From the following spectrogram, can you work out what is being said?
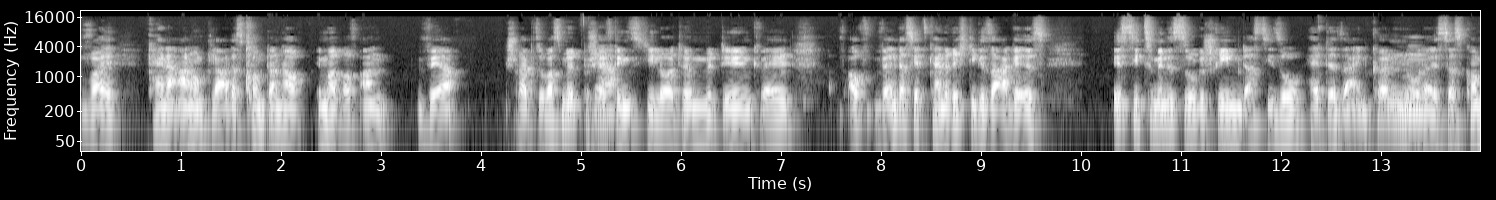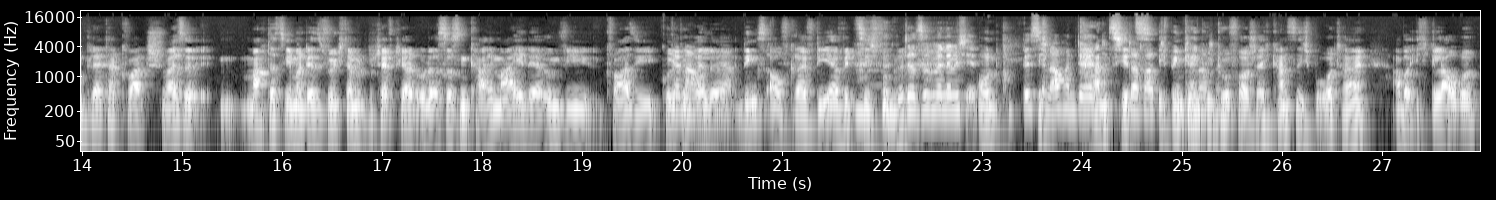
Weil, keine Ahnung, klar, das kommt dann auch immer drauf an, wer schreibt sowas mit, beschäftigen sich die Leute mit den Quellen. Auch wenn das jetzt keine richtige Sage ist, ist sie zumindest so geschrieben, dass die so hätte sein können Mhm. oder ist das kompletter Quatsch? Weißt du, macht das jemand, der sich wirklich damit beschäftigt hat oder ist das ein Karl May, der irgendwie quasi kulturelle Genau, ja. Dings aufgreift, die er witzig findet? Da sind wir nämlich Und ein bisschen auch in der jetzt, Debatte- ich bin kein Debatte. Kulturforscher, ich kann es nicht beurteilen, aber ich glaube,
